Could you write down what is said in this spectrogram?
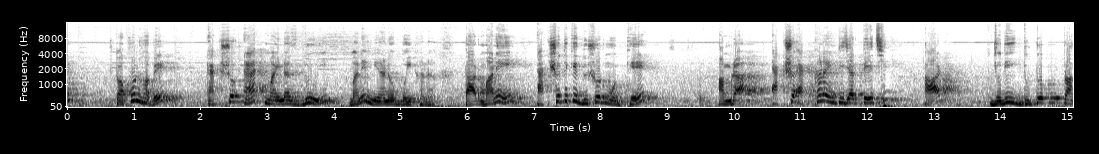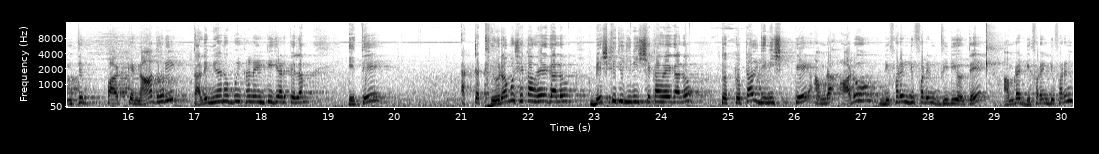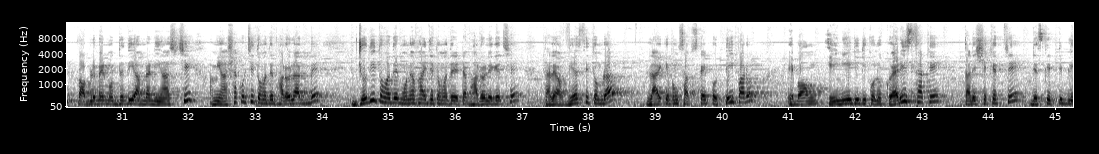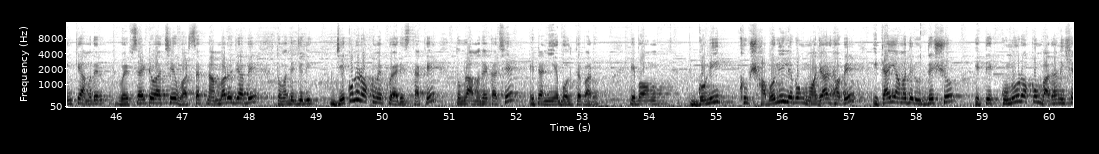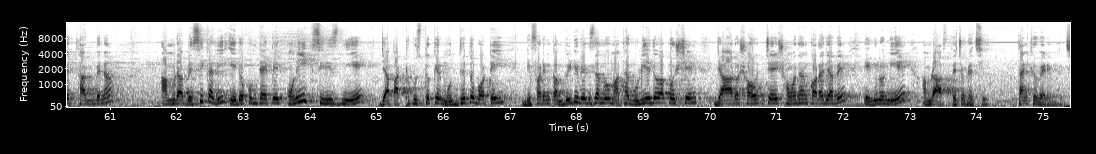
তখন হবে একশো এক মাইনাস দুই মানে নিরানব্বইখানা। তার মানে একশো থেকে দুশোর মধ্যে আমরা একশো একখানা ইন্টিজার পেয়েছি। আর যদি দুটো প্রান্তে পার্টকে না ধরি, তাহলে নিরানব্বইখানা ইন্টিজার পেলাম। এতে একটা থিওরামও শেখা হয়ে গেল, বেশ কিছু জিনিস শেখা হয়ে গেল। তো টোটাল জিনিসকে আমরা আরও ডিফারেন্ট ডিফারেন্ট ভিডিওতে আমরা ডিফারেন্ট ডিফারেন্ট প্রবলেমের মধ্যে দিয়ে আমরা নিয়ে আসছি। আমি আশা করছি তোমাদের ভালো লাগবে। যদি তোমাদের মনে হয় যে তোমাদের এটা ভালো লেগেছে, তাহলে অবভিয়াসলি তোমরা লাইক এবং সাবস্ক্রাইব করতেই পারো। এবং এই নিয়ে যদি কোনো কোয়ারিজ থাকে তাহলে সেক্ষেত্রে ডেসক্রিপটিভ লিঙ্কে আমাদের ওয়েবসাইটও আছে হোয়াটসঅ্যাপ নাম্বারও যাবে। তোমাদের যদি যে কোনো রকমের কোয়ারিজ থাকে, তোমরা আমাদের কাছে এটা নিয়ে বলতে পারো। এবং গণিত খুব সাবলীল এবং মজার হবে, এটাই আমাদের উদ্দেশ্য। এতে কোনো রকম বাধা নিষেধ থাকবে না। আমরা বেসিক্যালি এরকম টাইপের অনেক সিরিজ নিয়ে যা পাঠ্যপুস্তকের মধ্যে তো বটেই ডিফারেন্ট কম্পিটিভ এক্সামেও মাথা গুলিয়ে দেওয়া কোশ্চেন যা আরও সহজে সমাধান করা যাবে, এগুলো নিয়ে আমরা আসতে চলেছি। Thank you very much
